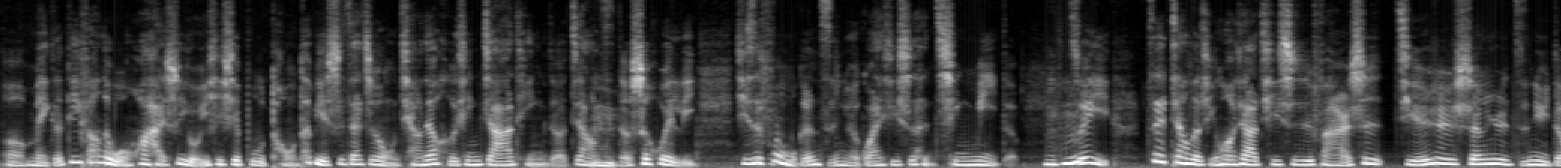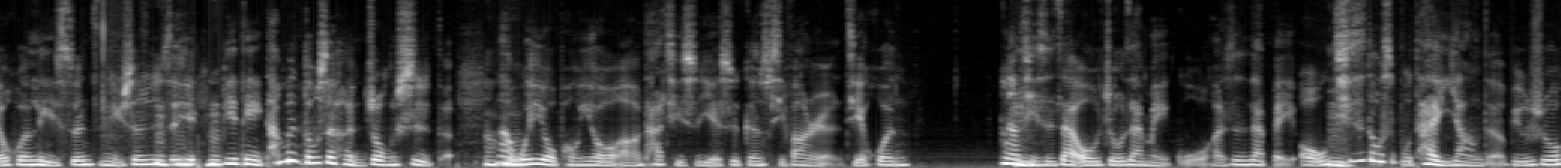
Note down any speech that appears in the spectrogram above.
呃，每个地方的文化还是有一些些不同，特别是在这种强调核心家庭的这样子的社会里，嗯、其实父母跟子女的关系是很亲密的，嗯、所以。在这样的情况下，其实反而是节日、生日、子女的婚礼、孙子女生日这些毕业典礼，他们都是很重视的。那我也有朋友啊、呃，他其实也是跟西方人结婚。那其实，在欧洲、在美国，甚至在北欧，其实都是不太一样的。比如说，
